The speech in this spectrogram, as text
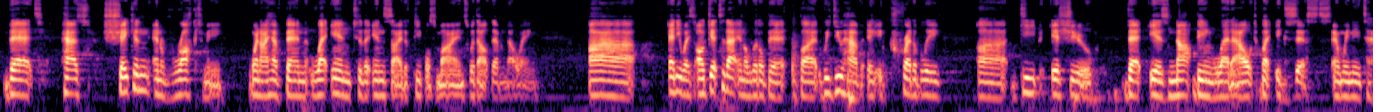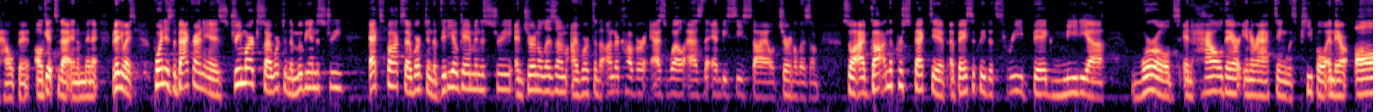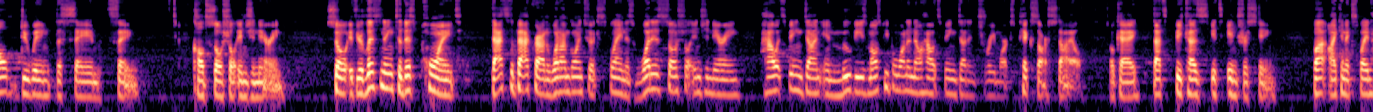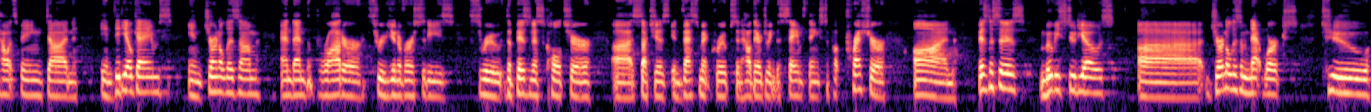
that has shaken and rocked me when I have been let into the inside of people's minds without them knowing. Uh, anyways, I'll get to that in a little bit, but we do have an incredibly uh, deep issue that is not being let out but exists and we need to help it. I'll get to that in a minute. But anyways, point is the background is DreamWorks. So I worked in the movie industry. Xbox, I worked in the video game industry and journalism. I've worked in the undercover as well as the NBC style journalism. So I've gotten the perspective of basically the three big media worlds and how they are interacting with people, and they are all doing the same thing called social engineering. So if you're listening to this point, that's the background. What I'm going to explain is what is social engineering how it's being done in movies. Most people want to know how it's being done in DreamWorks, Pixar style. Okay, that's because it's interesting. But I can explain how it's being done in video games, in journalism, and then the broader through universities, through the business culture, uh, such as investment groups and how they're doing the same things to put pressure on businesses, movie studios, uh, journalism networks to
